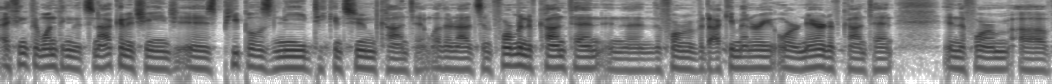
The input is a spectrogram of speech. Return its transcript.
I think the one thing that's not going to change is people's need to consume content, whether or not it's informative content in the, the form of a documentary or narrative content in the form of,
